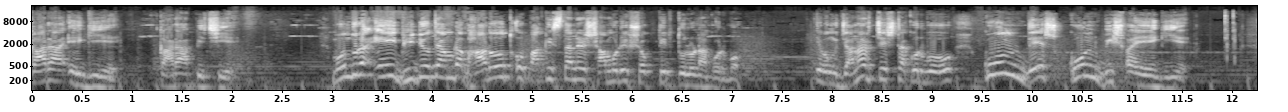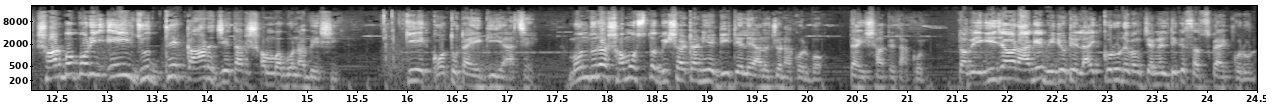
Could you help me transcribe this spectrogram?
কারা এগিয়ে, কারা পিছিয়ে? বন্ধুরা, এই ভিডিওতে আমরা ভারত ও পাকিস্তানের সামরিক শক্তির তুলনা করব। এবং জানার চেষ্টা করব কোন দেশ কোন বিষয়ে এগিয়ে। সর্বোপরি এই যুদ্ধে কার জেতার সম্ভাবনা বেশি? কে কতটা এগিয়ে আছে? বন্ধুরা, সমস্ত বিষয়টা নিয়ে ডিটেলে আলোচনা করব, তাই সাথে থাকুন। তবে এগিয়ে যাওয়ার আগে ভিডিওটি লাইক করুন এবং চ্যানেলটিকে সাবস্ক্রাইব করুন,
